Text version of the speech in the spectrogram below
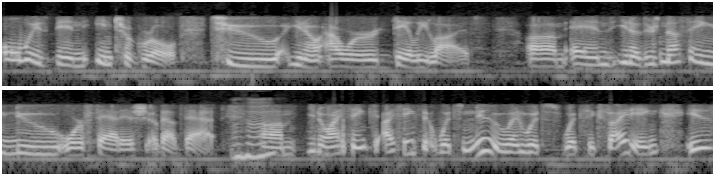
always been integral to, you know, our daily lives. Um, and you know, there's nothing new or faddish about that. Um, you know, I think I think that what's new and what's what's exciting is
